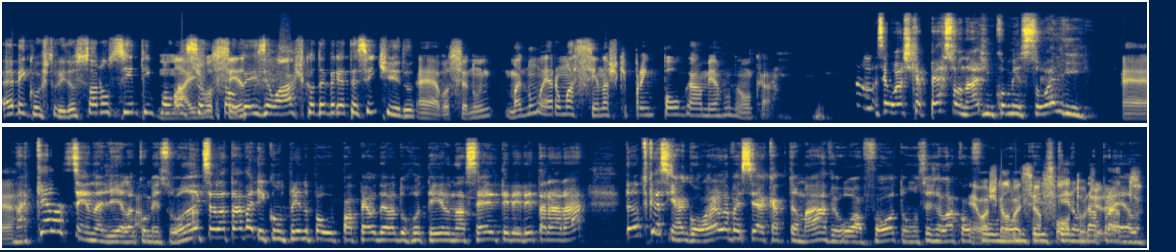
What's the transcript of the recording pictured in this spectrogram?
é bem construído. Eu só não sinto empolgação você... que talvez eu acho que eu deveria ter sentido. É, você não, mas não era uma cena acho que para empolgar mesmo não, cara. Não, mas eu acho que a personagem começou ali. É. Naquela cena ali ela começou. Antes ela tava ali cumprindo o papel dela do roteiro na série Tererê Tarará. Tanto que assim, agora ela vai ser a Capitã Marvel ou a Photon, ou seja lá qual Eu for acho o que ela vai nome que a eles queiram Photon dar pra direto. ela.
